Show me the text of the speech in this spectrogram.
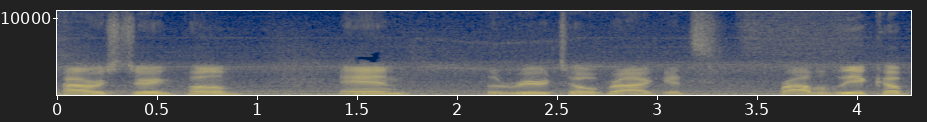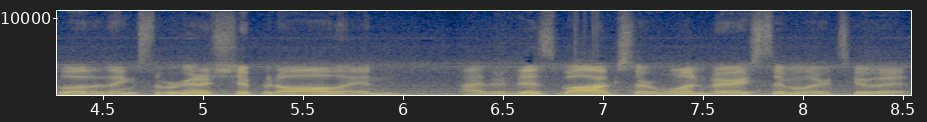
power steering pump and the rear toe brackets, probably a couple other things. So we're gonna ship it all in either this box or one very similar to it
